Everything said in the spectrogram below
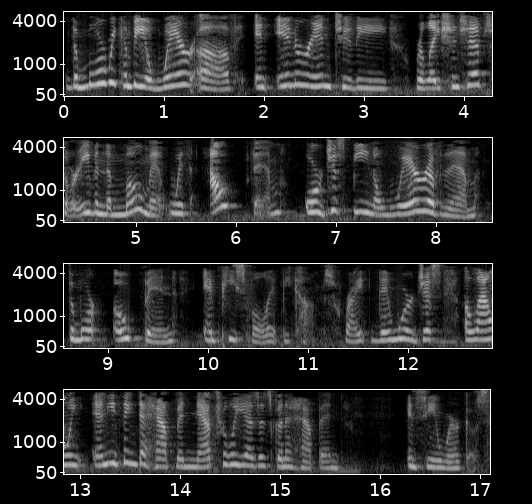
the more we can be aware of and enter into the relationships or even the moment without them or just being aware of them, the more open and peaceful it becomes, right? Then we're just allowing anything to happen naturally as it's going to happen and seeing where it goes.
